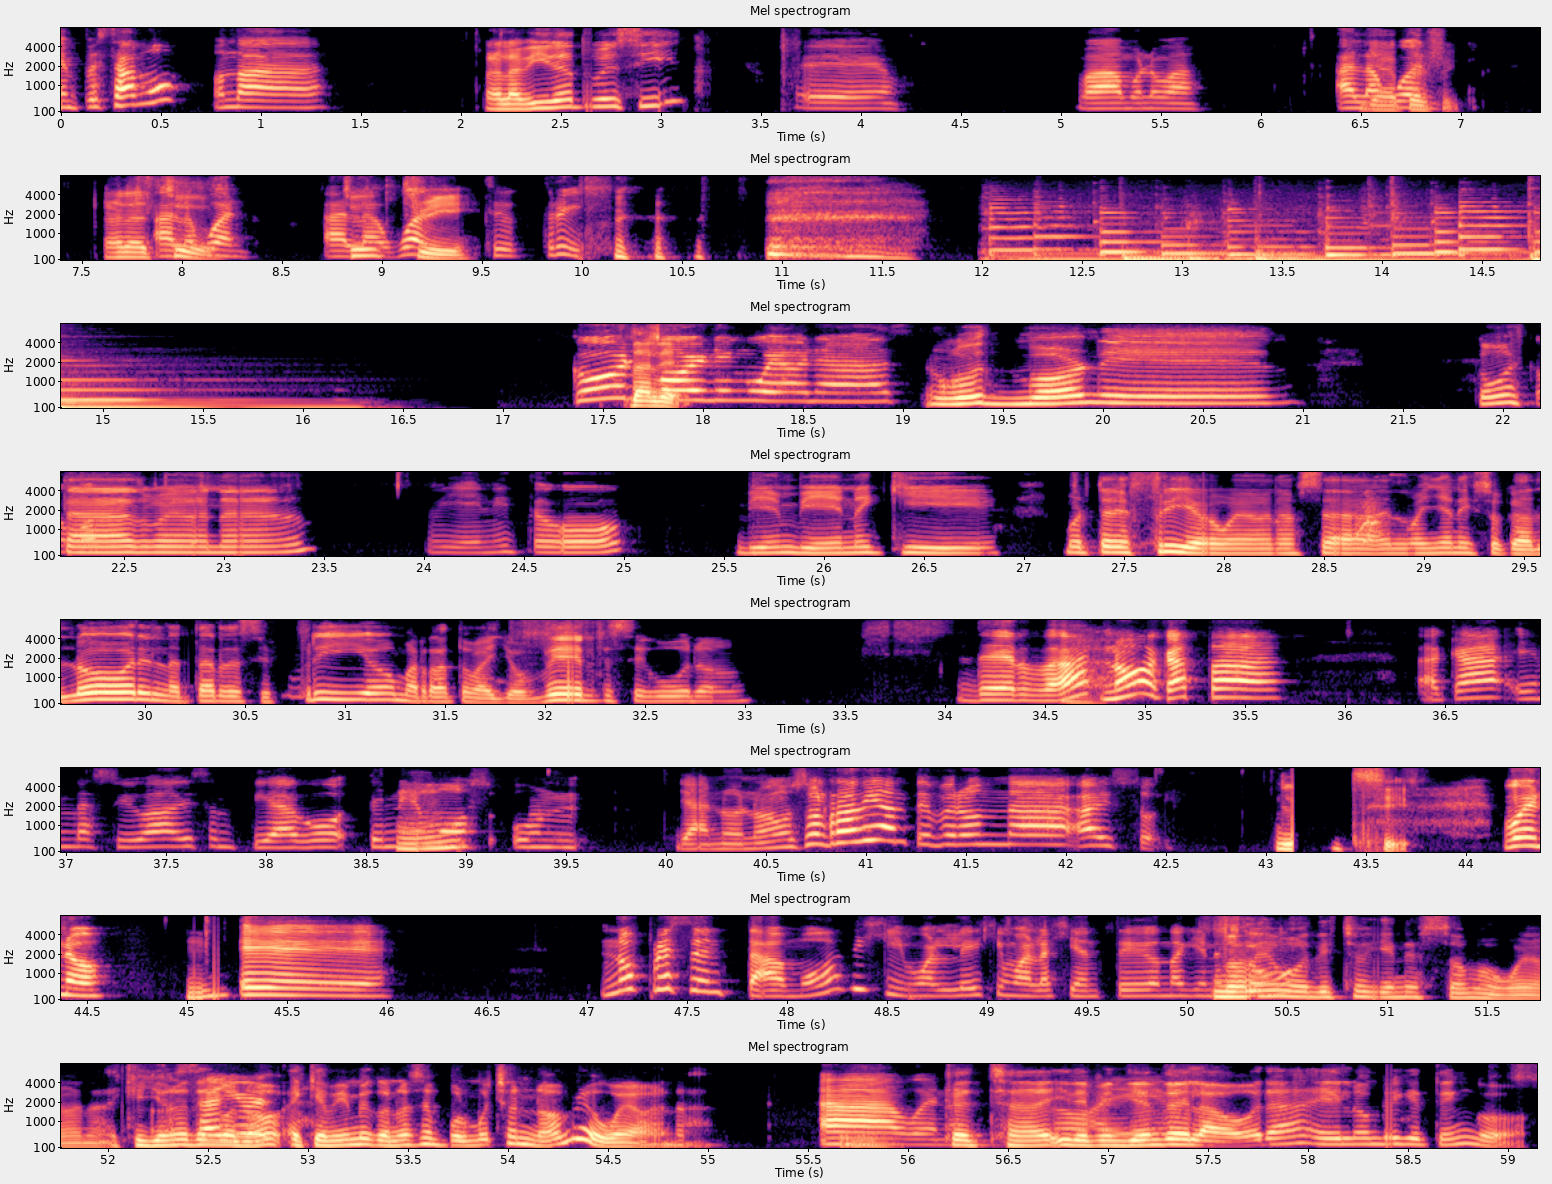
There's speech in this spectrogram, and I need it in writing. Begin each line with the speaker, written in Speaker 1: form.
Speaker 1: ¿Empezamos? Onda.
Speaker 2: ¿A la vida tú decís?
Speaker 1: Eh, vamos nomás. A la
Speaker 2: Ya,
Speaker 1: one.
Speaker 2: perfecto. A la
Speaker 1: A la one. A
Speaker 2: Two,
Speaker 1: la one.
Speaker 2: three.
Speaker 1: Two, three. Good
Speaker 2: Dale.
Speaker 1: morning, weonas.
Speaker 2: Good morning. ¿Cómo estás, weona?
Speaker 1: Bien, ¿y tú?
Speaker 2: Bien, bien, aquí. Muerta de frío, weona. O sea, en la mañana hizo calor, en la tarde hace frío, más rato va a llover, de seguro.
Speaker 1: ¿De verdad? No, acá está. Acá en la ciudad de Santiago tenemos un. Ya, no, no es un sol radiante, pero onda, hay sol.
Speaker 2: Sí.
Speaker 1: Bueno,
Speaker 2: ¿Mm?
Speaker 1: eh, nos presentamos, dijimos, le dijimos a la gente onda quiénes
Speaker 2: No
Speaker 1: somos.
Speaker 2: hemos dicho quiénes somos, weona. Es que yo
Speaker 1: O
Speaker 2: no
Speaker 1: sea,
Speaker 2: tengo
Speaker 1: you're-
Speaker 2: no- Es que a mí me conocen por muchos nombres, weona.
Speaker 1: Ah, bueno.
Speaker 2: ¿Cachai?
Speaker 1: No,
Speaker 2: y dependiendo
Speaker 1: eh.
Speaker 2: de la hora, es el nombre que tengo.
